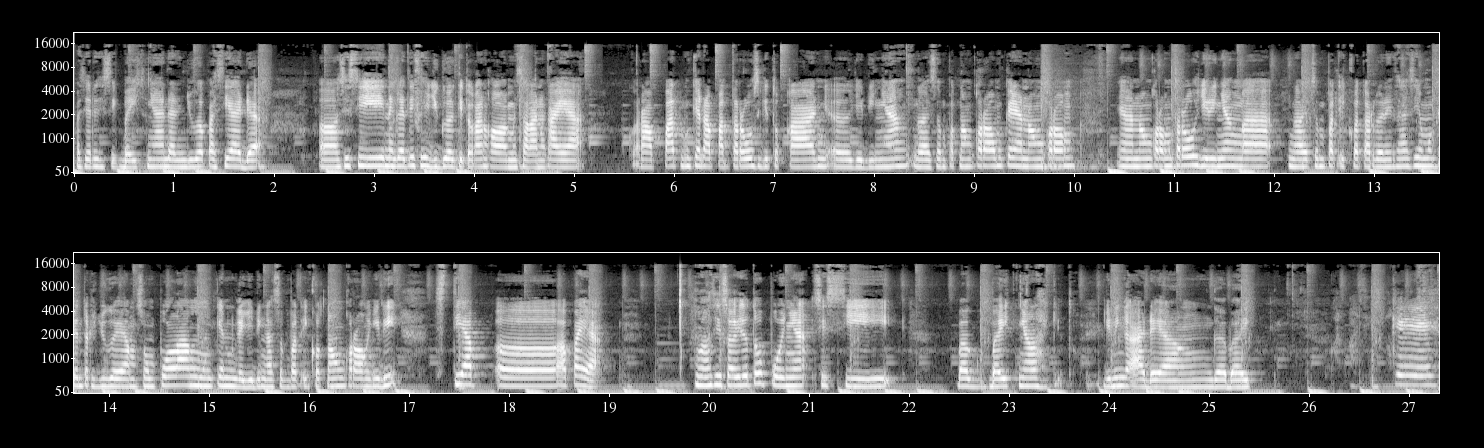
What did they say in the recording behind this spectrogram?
pasti ada sisi baiknya dan juga pasti ada eh, sisi negatifnya juga gitu kan. Kalau misalkan kayak rapat mungkin rapat terus gitu kan eh, jadinya nggak sempet nongkrong. Mungkin yang nongkrong yang nongkrong terus jadinya nggak nggak sempat ikut organisasi. Mungkin terus juga yang langsung pulang mungkin nggak jadi nggak sempat ikut nongkrong. Jadi setiap eh, apa ya mahasiswa itu tuh punya sisi baiknya lah gitu. Jadi nggak ada yang nggak baik. Oke,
